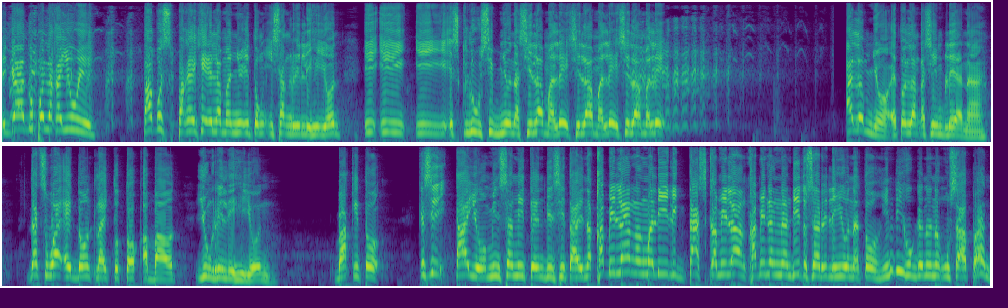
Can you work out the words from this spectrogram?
Eh, gago pala kayo eh. Tapos, pakikialaman nyo itong isang relihiyon, i-exclusive nyo na sila mali, sila mali, sila mali. Alam nyo, ito lang kasimple yan ha. That's why I don't like to talk about yung relihiyon. Bakit to? Kasi tayo, minsan may tendency tayo na kami lang ang maliligtas, kami lang, kami lang nandito sa relihiyon na to. Hindi ho ganun ang usapan.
